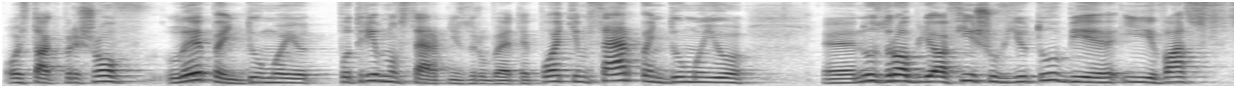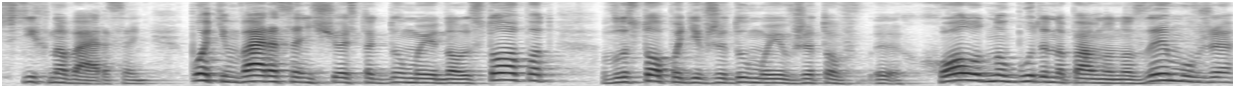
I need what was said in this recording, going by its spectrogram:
Ось так прийшов липень, думаю, потрібно в серпні зробити. Потім серпень, думаю, е, ну зроблю афішу в Ютубі і вас всіх на вересень. Потім вересень, щось так думаю, на листопад. В листопаді вже думаю, вже то е, холодно буде, напевно, на зиму вже,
